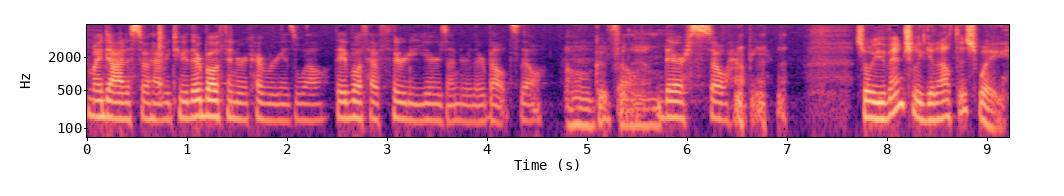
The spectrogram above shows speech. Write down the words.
My dad is so happy too. They're both in recovery as well. They both have 30 years under their belts, though. Oh, good for them. they're so happy. So you eventually get out this way,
